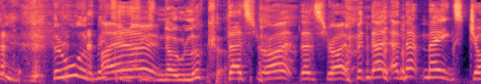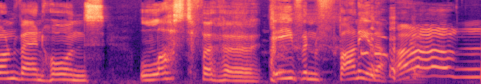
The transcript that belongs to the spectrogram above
it. They're all admitting she's no looker. That's right. That's right. But that and that makes John Van Horn's lust for her even funnier. That, oh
